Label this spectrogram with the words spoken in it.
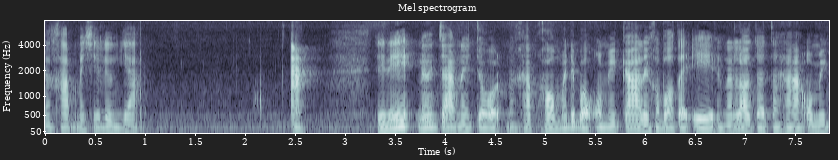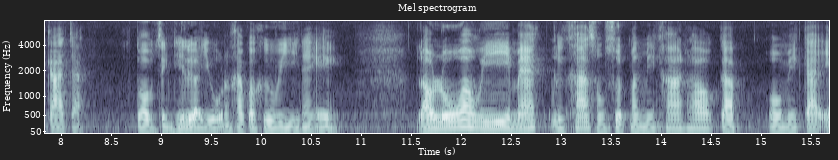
นะครับ ไม่ใช่เรื่องยากอะทีนี้เนื่องจากในโจทย์นะครับเขาไม่ได้บอกโอเมก้าเลยเขาบอกแต่ A ดังนั้นเราจะจะหาโอเมก้าจากตัวสิ่งที่เหลืออยู่นะครับ ก็คือ V นั่นเอง เรารู้ว่า V max หรือค่าสูงสุดมันมีค่าเท่ากับโอเมก้า A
